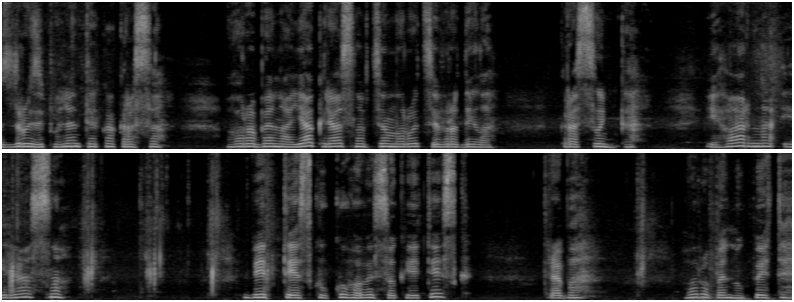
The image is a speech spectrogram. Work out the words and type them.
Ось, друзі, погляньте, яка краса. Горобина, як рясно в цьому році вродила. Красунька. І гарна, і рясно. Від тиску, в кого високий тиск, треба горобину пити.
